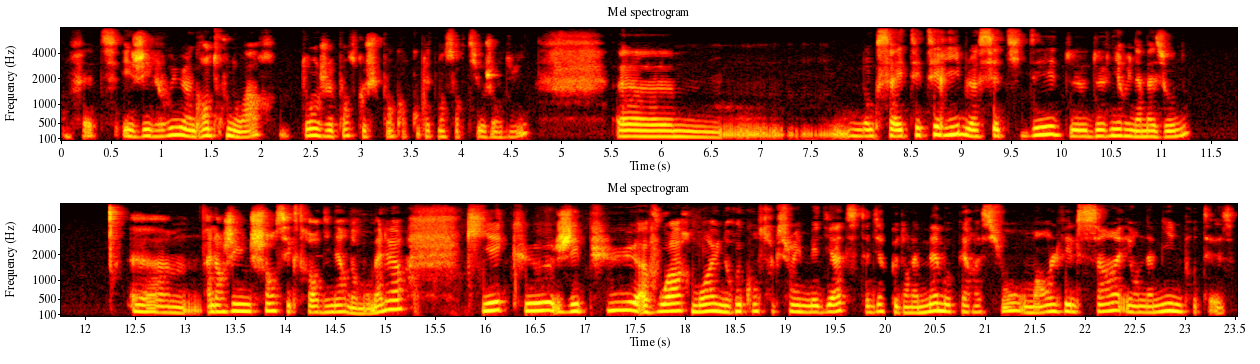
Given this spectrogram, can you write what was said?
en fait, et j'ai vu un grand trou noir dont je pense que je suis pas encore complètement sortie aujourd'hui. Euh, donc ça a été terrible cette idée de devenir une Amazone. Euh, alors j'ai une chance extraordinaire dans mon malheur, qui est que j'ai pu avoir moi une reconstruction immédiate, c'est-à-dire que dans la même opération, on m'a enlevé le sein et on a mis une prothèse.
